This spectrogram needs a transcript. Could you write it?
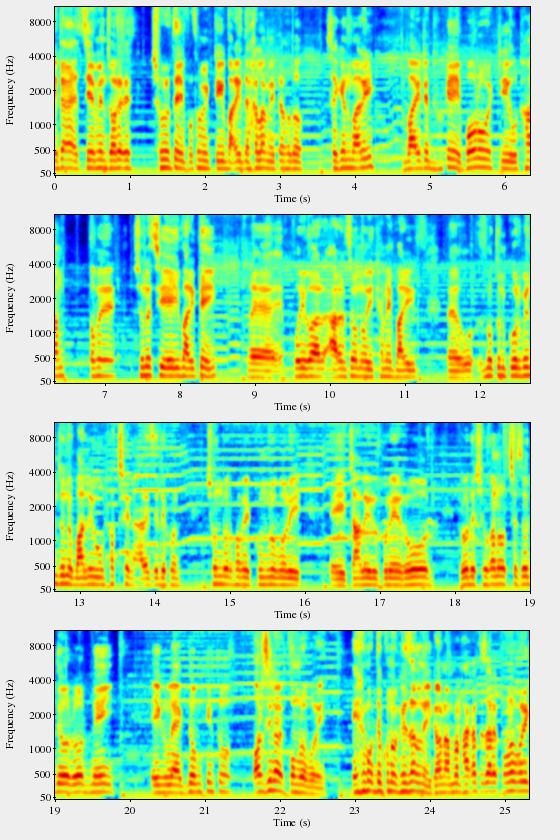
এটা চেয়ারম্যান চরের শুরুতেই প্রথম একটি বাড়ি দেখালাম, এটা হলো সেকেন্ড বাড়ি। বাড়িতে ঢুকে বড় একটি উঠান। তবে শুনেছি এই বাড়িতেই পরিবার আরেকজন ওইখানে বাড়ির নতুন করবেন জন্য বালি উঠাচ্ছেন। আর এই যে দেখুন, সুন্দরভাবে কুমড়ো বড়ি, এই চালের উপরে রোদ, রোদে শুকানো হচ্ছে, যদিও রোদ নেই, এইগুলো একদম কিন্তু অরিজিনাল কুমড়ো বড়ি। এর মধ্যে কোনো ভেজাল নেই, কারণ আমরা ঢাকাতে যারা কুমড়ো বড়ি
